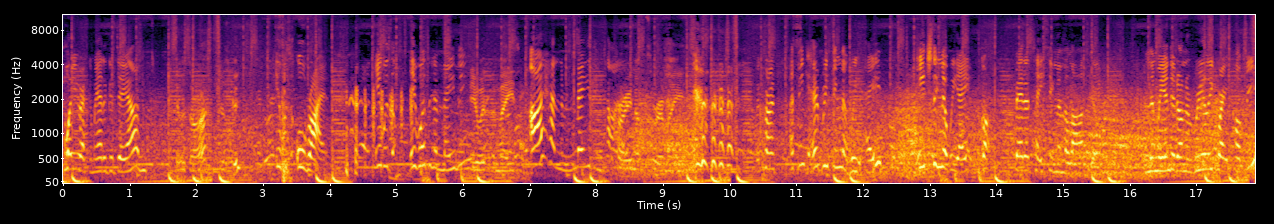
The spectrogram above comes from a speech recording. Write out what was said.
What do you reckon? We had a good day out? It was alright. It was good. It was alright. It was it wasn't amazing. It was amazing. I had an amazing time. Cronuts were amazing. the cron- I think everything that we ate, each thing that we ate got better tasting than the last thing. And then we ended on a really great coffee.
